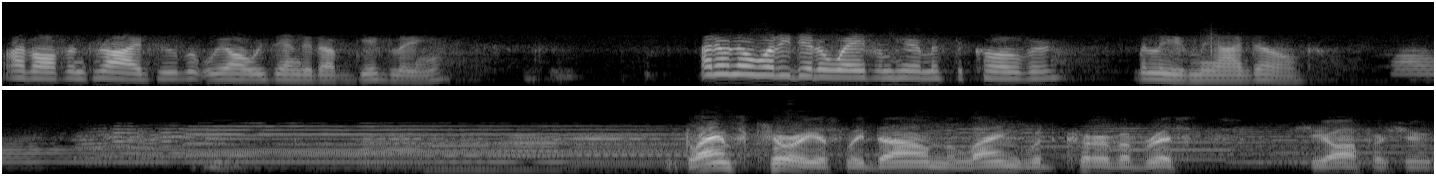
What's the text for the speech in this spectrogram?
I've often tried to, but we always ended up giggling. I don't know what he did away from here, Mr. Clover. Believe me, I don't. Glance curiously down the languid curve of wrists she offers you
